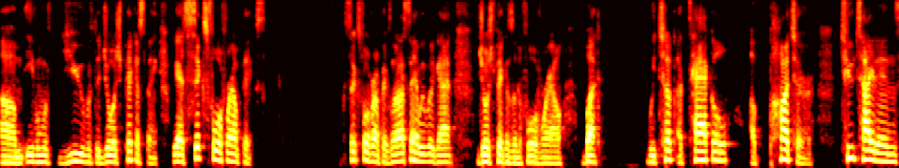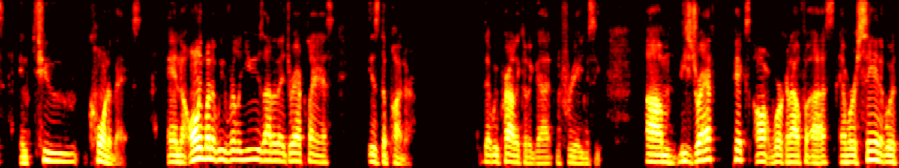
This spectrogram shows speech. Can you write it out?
Um, even with you with the George Pickens thing, we had six fourth round picks. Six fourth round picks. I'm not saying we would have got George Pickens in the fourth round, but we took a tackle, a punter, two tight ends, and two cornerbacks. And the only one that we really use out of that draft class is the punter that we probably could have got in free agency. Um, these draft picks aren't working out for us, and we're seeing it with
